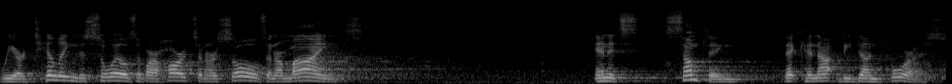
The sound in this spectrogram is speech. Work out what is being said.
we are tilling the soils of our hearts and our souls and our minds. And it's something that cannot be done for us,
